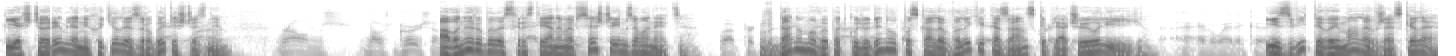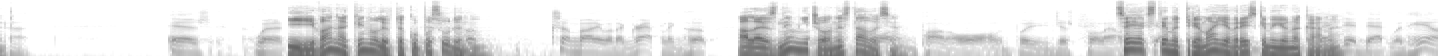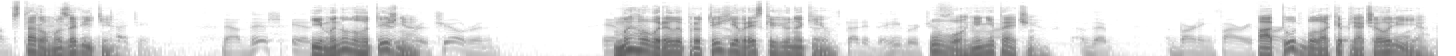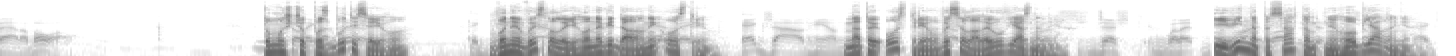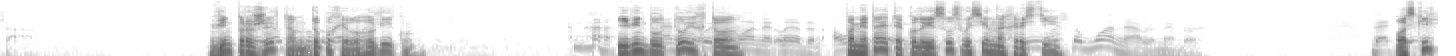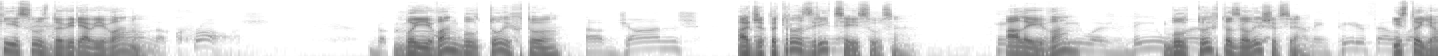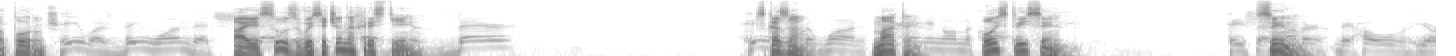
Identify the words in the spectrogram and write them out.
І якщо римляни хотіли зробити щось з ним, а вони робили з християнами все, що їм заманеться. В даному випадку людину впускали в великий казан з киплячою олією, і звідти виймали вже скелет. І Івана кинули в таку посудину, але з ним нічого не сталося. Це як з тими трьома єврейськими юнаками в старому завіті. І минулого тижня ми говорили про тих єврейських юнаків у вогняній печі. А тут була кипляча олія. Тому, щоб позбутися його, вони вислали його на віддалений острів. На той острів висилали ув'язнених. І він написав там книгу об'явлення. Він прожив там до похилого віку. І він був той, хто пам'ятаєте, коли Ісус висів на хресті, оскільки Ісус довіряв Івану, бо Іван був той, хто адже Петро зрікся Ісуса, але Іван був той, хто залишився і стояв поруч. А Ісус, висячи на хресті, сказав: Мати, ось твій син, сину,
